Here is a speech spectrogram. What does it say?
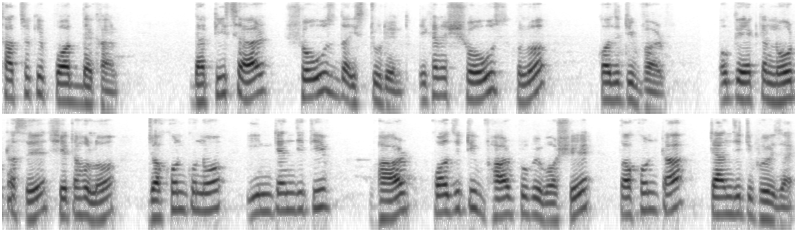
ছাত্রকে পথ দেখান। The teacher shows the student এখানে শোজ হলো পজিটিভ ভার্ব ওকে একটা নোট আছে, সেটা হলো যখন কোনো ইনট্যানজিটিভ ভার্ব পজিটিভ ভার্ব রূপে বসে, তখনটা ট্যানজিটিভ হয়ে যায়।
